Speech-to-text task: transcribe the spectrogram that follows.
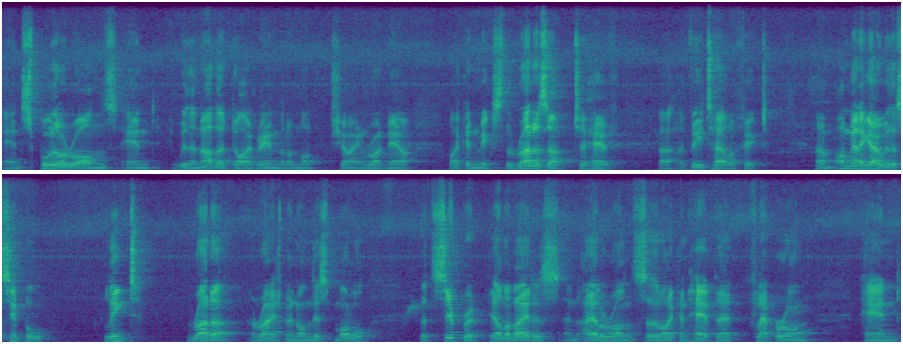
and spoiler-ons and with another diagram that I'm not showing right now I can mix the rudders up to have uh, a V-tail effect. Um, I'm going to go with a simple linked rudder arrangement on this model, but separate elevators and ailerons so that I can have that flapper-on and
